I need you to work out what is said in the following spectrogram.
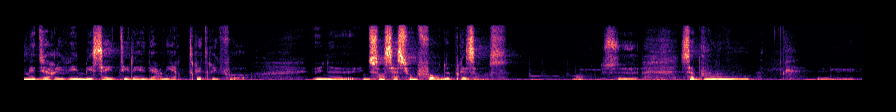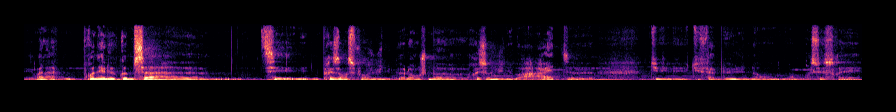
m'est déjà arrivé, mais ça a été l'année dernière très très fort, une, sensation forte de présence. Bon, ça vous. Voilà, prenez-le comme ça, euh, c'est une présence forte. Alors je me raisonne, je dis bah, arrête, euh, tu, tu, fabules, non, moi ce serait.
